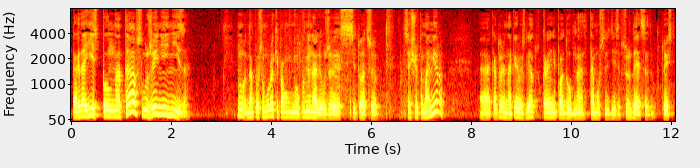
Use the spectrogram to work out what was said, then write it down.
когда есть полнота в служении низа. Ну, на прошлом уроке, по-моему, мы упоминали уже ситуацию со счетом Амера, э, которая, на первый взгляд, крайне подобна тому, что здесь обсуждается. То есть,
